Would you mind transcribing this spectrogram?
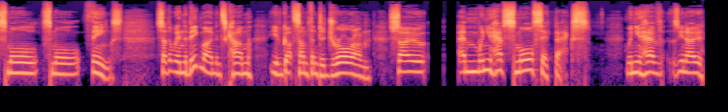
small, small things. So that when the big moments come, you've got something to draw on. So um, when you have small setbacks, when you have, you know,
